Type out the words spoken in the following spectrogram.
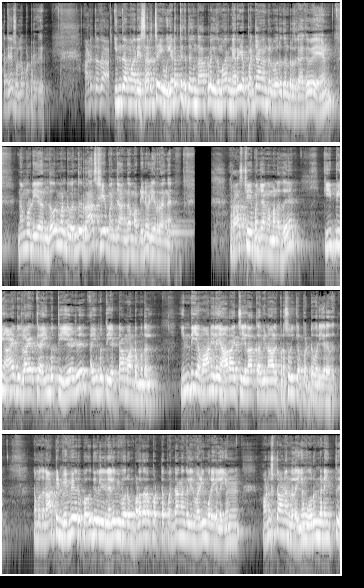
அதே சொல்லப்பட்டிருக்கு. அடுத்ததா இந்த மாதிரி சர்ச்சை இடத்துக்கு தகுந்தாப்புல இது மாதிரி நிறைய பஞ்சாங்கங்கள் வருதுன்றதுக்காகவே நம்மளுடைய கவர்மெண்ட் வந்து ராஷ்ட்ரிய பஞ்சாங்கம் அப்படின்னு வெளியிடுறாங்க. ராஷ்ட்ரிய பஞ்சாங்கமானது கிபி ஆயிரத்தி தொள்ளாயிரத்தி ஐம்பத்தி ஏழு ஐம்பத்தி எட்டாம் ஆண்டு முதல் இந்திய வானிலை ஆராய்ச்சி இலாக்காவினால் பிரசுரிக்கப்பட்டு வருகிறது. நமது நாட்டின் வெவ்வேறு பகுதிகளில் நிலவி வரும் பலதரப்பட்ட பஞ்சாங்கங்களின் வழிமுறைகளையும் அனுஷ்டானங்களையும் ஒருங்கிணைத்து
